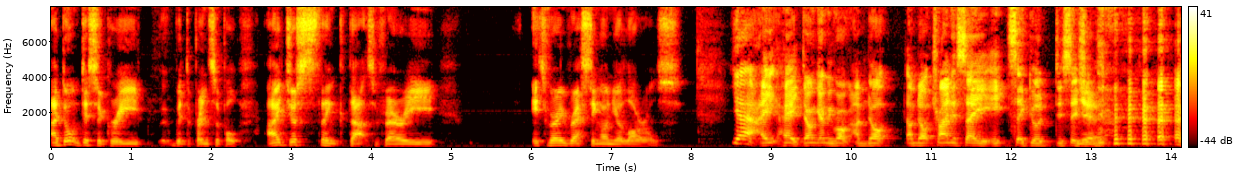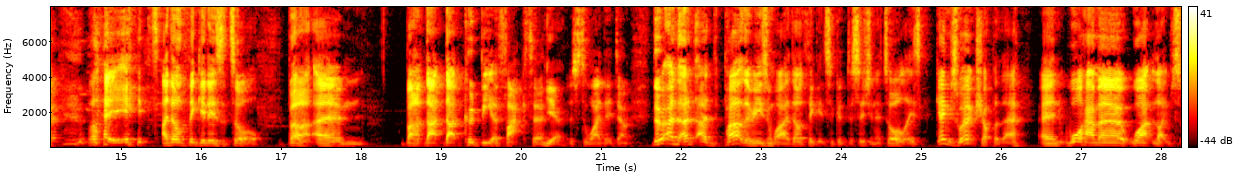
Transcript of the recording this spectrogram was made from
I don't disagree with the principle. I just think that's very. It's very resting on your laurels. yeah. I, hey, don't get me wrong. I'm not. I'm not trying to say it's a good decision. like it's, I don't think it is at all. But um, but that that could be a factor. Yeah. As to why they don't. There, and, and, and part of the reason why I don't think it's a good decision at all is Games Workshop are there and Warhammer. What like s-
